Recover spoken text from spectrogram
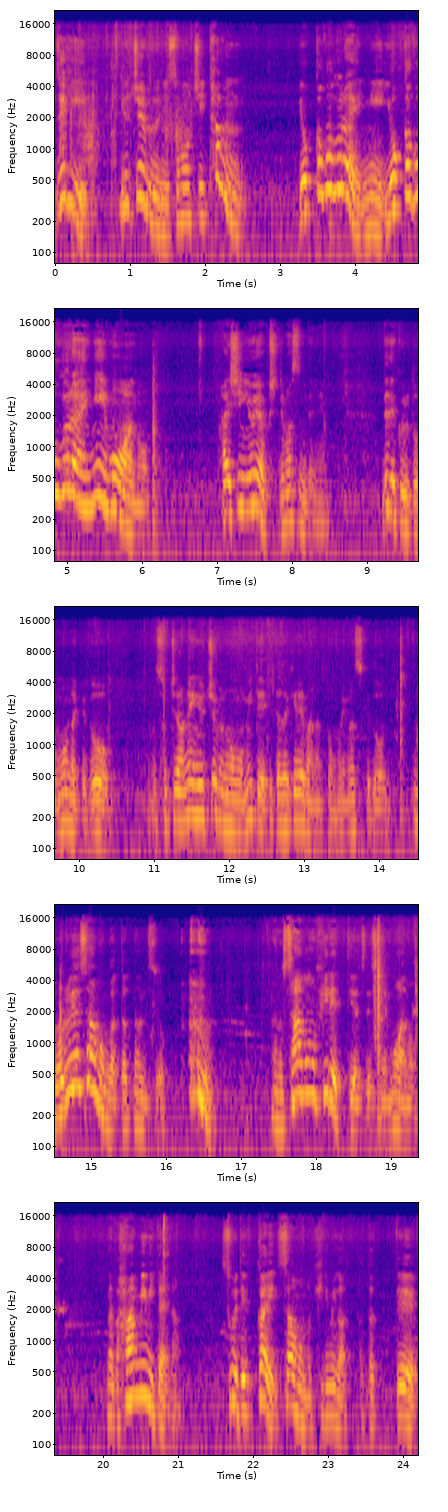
ぜひ YouTube にそのうち多分4日後ぐらいに4日後ぐらいにもうあの配信予約してますんでね。出てくると思うんだけどそちらのね YouTube の方も見ていただければなと思いますけどノルウェーサーモンが当たったんですよ。あのサーモンフィレってやつですね。もうあのなんか半身みたいな。すごいでっかいサーモンの切り身が当たって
